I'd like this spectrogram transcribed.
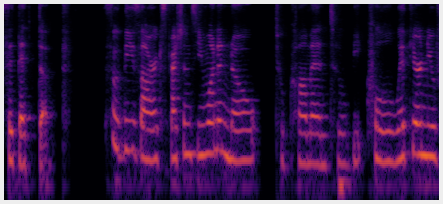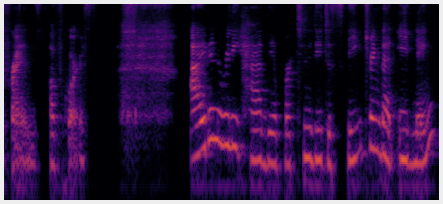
C'était top. So these are expressions you want to know to comment, to be cool with your new friends, of course. I didn't really have the opportunity to speak during that evening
